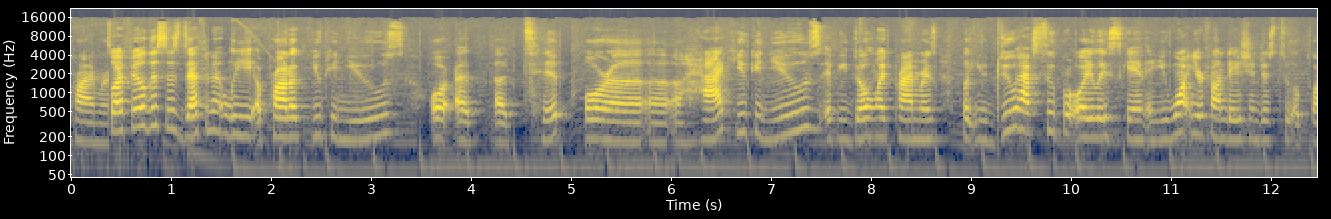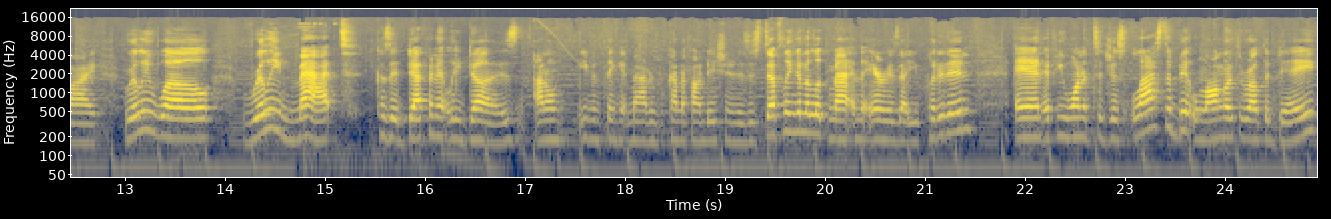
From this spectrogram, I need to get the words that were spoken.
primer. So I feel this is definitely a product you can use or a, a tip or a, a, a, hack you can use if you don't like primers, but you do have super oily skin and you want your foundation just to apply really well, really matte, because it definitely does. I don't even think it matters what kind of foundation it is. It's definitely gonna look matte in the areas that you put it in. And if you want it to just last a bit longer throughout the day,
